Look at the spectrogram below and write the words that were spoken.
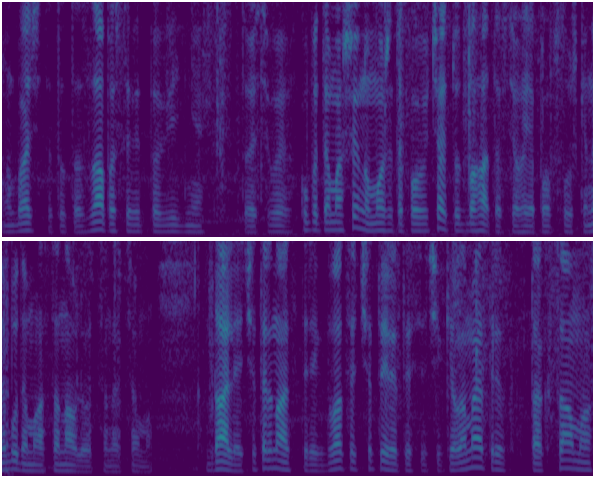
Ну, Бачите, тут записи відповідні. Тобто ви купите машину, можете повивчати, тут багато всього є по обслужці, не будемо останавливатися на цьому. Далі, 14 рік, 24 тисячі кілометрів, так само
